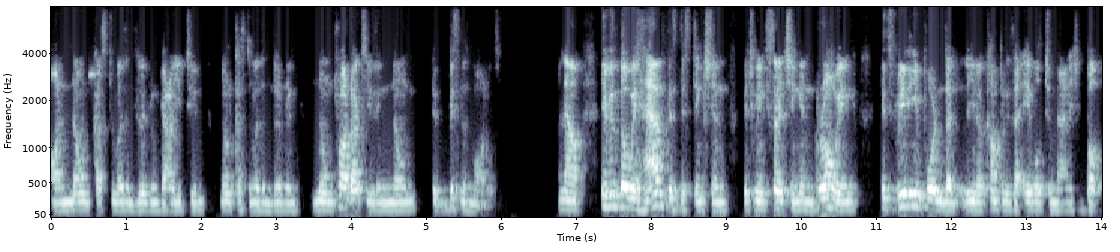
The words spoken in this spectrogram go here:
on known customers and delivering value to known customers and delivering known products using known business models. Now, even though we have this distinction between searching and growing, it's really important that you know companies are able to manage both.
